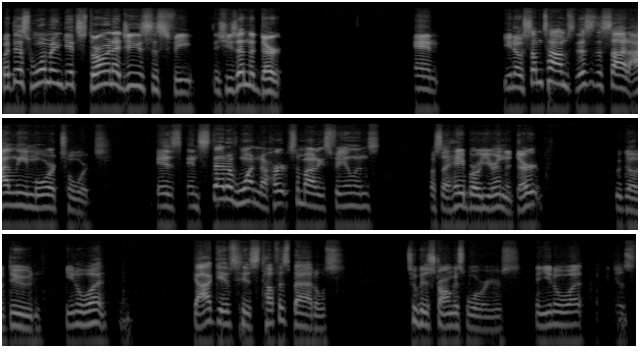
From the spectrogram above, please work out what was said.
But this woman gets thrown at Jesus' feet and she's in the dirt. And, you know, sometimes this is the side I lean more towards is instead of wanting to hurt somebody's feelings or say, hey, bro, you're in the dirt, we go, dude, you know what? God gives his toughest battles to his strongest warriors. And you know what? We just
